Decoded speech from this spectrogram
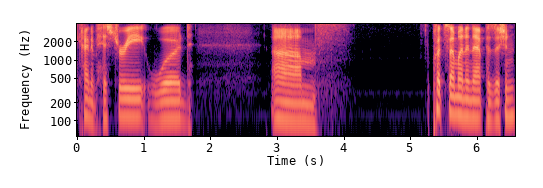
kind of history would um, put someone in that position.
